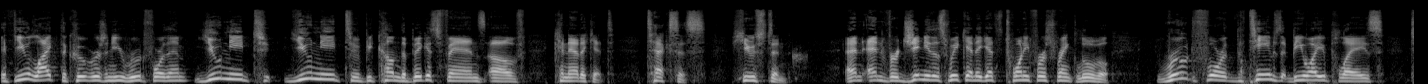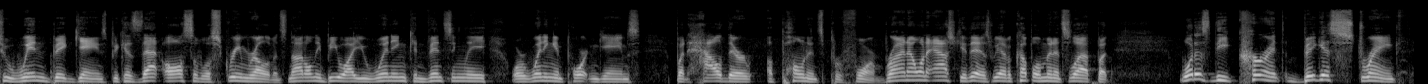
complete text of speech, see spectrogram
if you like the Cougars and you root for them, you need to you need to become the biggest fans of Connecticut, Texas, Houston, and and Virginia this weekend against 21st ranked Louisville. Root for the teams that BYU plays to win big games because that also will scream relevance. Not only BYU winning convincingly or winning important games, but how their opponents perform. Brian, I want to ask you this. We have a couple of minutes left, but what is the current biggest strength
